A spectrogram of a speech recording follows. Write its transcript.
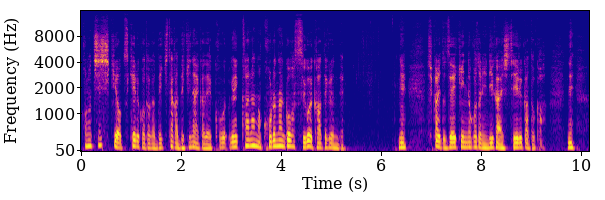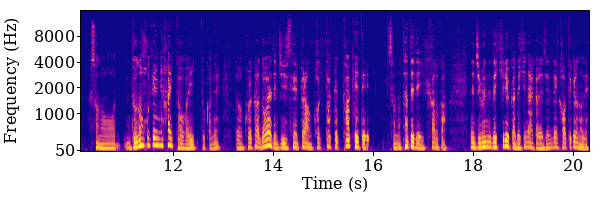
この知識をつけることができたかできないかで、これからのコロナ後すごい変わってくるんで、ね、しっかりと税金のことに理解しているかとか、ね、そのどの保険に入った方がいいとかね。これからどうやって人生プランをかけてその立てていくかとか、ね、自分でできるかできないかで全然変わってくるので、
